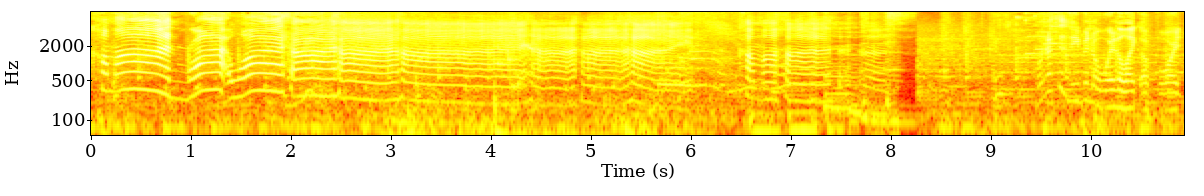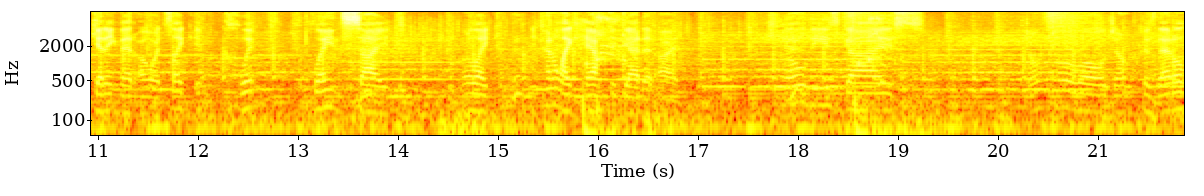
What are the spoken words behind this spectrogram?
Come on! What? What? Hi, hi, hi, hi, hi, hi. Come on. I wonder if there's even a way to, like, avoid getting that. Oh, it's, like, in cl plain sight. Or, like, you kind of, like, have to get it. Alright. Kill these guys. Don't do a roll jump, because that'll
